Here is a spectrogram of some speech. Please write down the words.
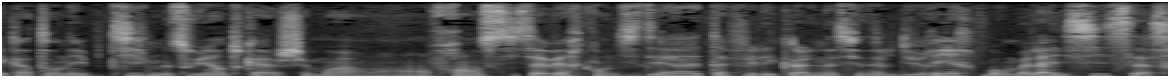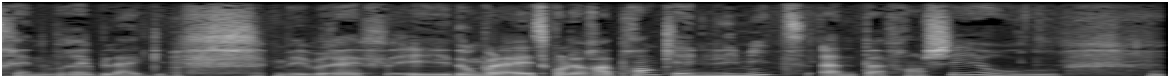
Et quand on est petit, je me souviens en tout cas chez moi en, en France, il s'avère qu'on disait ah t'as fait l'école nationale du rire. Bon bah là ici, ça serait une vraie blague. Mais bref. Et donc voilà, est-ce qu'on leur apprend qu'il y a une limite à ne pas franchir ou ou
